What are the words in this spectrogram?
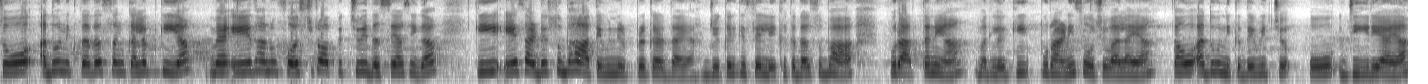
ਸੋ ਆਧੁਨਿਕਤਾ ਦਾ ਸੰਕਲਪ ਕੀ ਆ? ਮੈਂ ਇਹ ਤੁਹਾਨੂੰ ਫਰਸਟ ਟੌਪਿਕ 'ਚ ਵੀ ਦੱਸਿਆ ਸੀਗਾ ਕਿ ਇਹ ਸਾਡੇ ਸੁਭਾਅ ਤੇ ਵੀ ਨਿਰਭਰ ਕਰਦਾ ਆ। ਜੇਕਰ ਕਿਸੇ ਲੇਖਕ ਦਾ ਸੁਭਾਅ ਪੁਰਾਤਨ ਆ, ਮਤਲਬ ਕਿ ਪੁਰਾਣੀ ਸੋਚ ਵਾਲਾ ਆ, ਤਾਂ ਉਹ ਆਧੁਨਿਕ ਦੇ ਵਿੱਚ ਉਹ ਜੀ ਰਿਹਾ ਆ,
